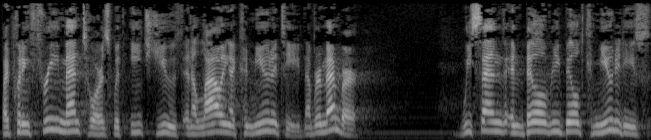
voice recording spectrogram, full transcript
by putting three mentors with each youth and allowing a community. Now remember, we send and build, rebuild communities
